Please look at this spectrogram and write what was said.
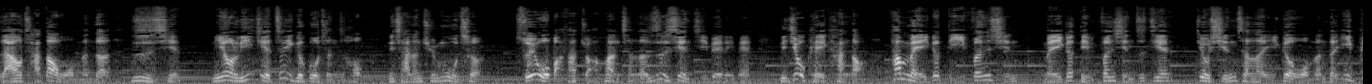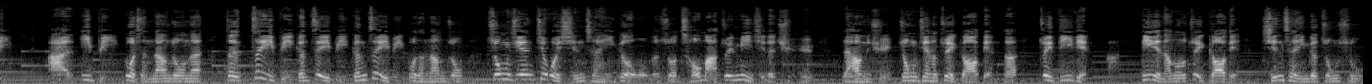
然后才到我们的日线。你要理解这个过程之后，你才能去目测。所以我把它转换成了日线级别里面，你就可以看到它每一个底分型，每一个顶分型之间就形成了一个我们的一笔。啊，一笔过程当中呢，在这一笔跟这一笔跟这一笔过程当中，中间就会形成一个我们说筹码最密集的区域，然后你去中间的最高点的最低点啊，低点当中的最高点形成一个中枢。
